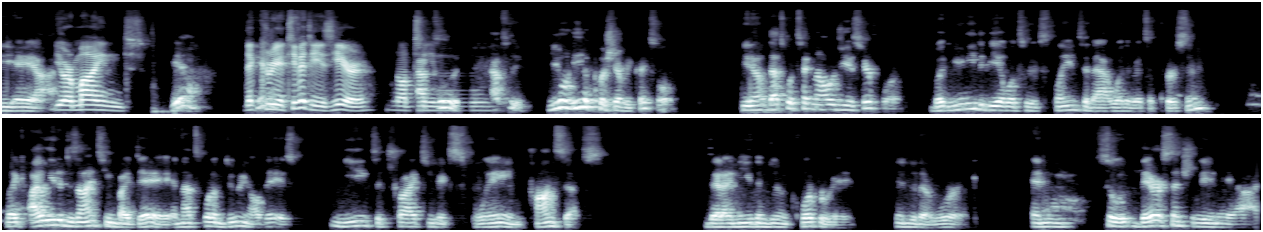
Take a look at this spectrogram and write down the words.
the ai your mind. Yeah. The Yeah. creativity is here not Absolutely. in absolutely you don't need to push every pixel. You know that's what technology is here for. But you need to be able to explain to that whether it's a person. Like i lead a design team by day and that's what i'm doing all day is needing to try to explain concepts that i need them to incorporate into their work. And so they're essentially an ai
